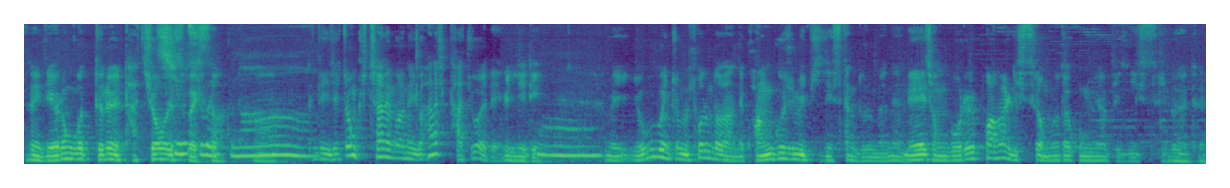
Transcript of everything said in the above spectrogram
그래서 이제 이런 것들을 다 지워버릴 수가 수가 있어 있구나. 어. 근데 이제 좀 귀찮은 거는 이거 하나씩 다 지워야 돼 일일이 어. 이 부분이 좀 소름 돋았는데 광고주 및 비즈니스 딱 누르면은 내 정보를 포함한 리스트를 업로드하고 공유한 비즈니스 이런 애들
